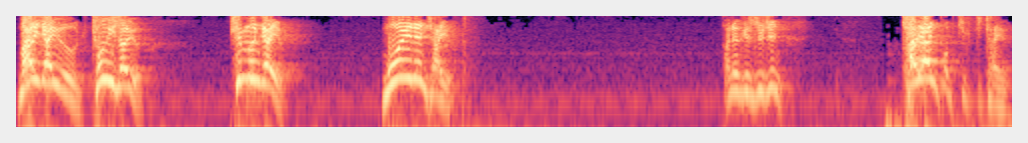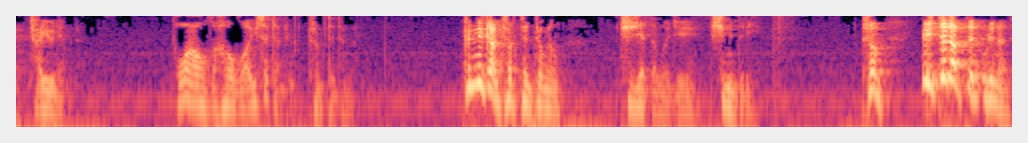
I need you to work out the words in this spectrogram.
말 자유, 종이 자유, 신문 자유, 모이는 자유. 하나님께서 주신 자유한 법칙 자유, 자유네. 보호하고 하고 있었잖아요. 트럼프 대통령. 그러니까 트럼프 대통령 지지했던 거지, 시민들이. 트럼프, 있든 없든 우리는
